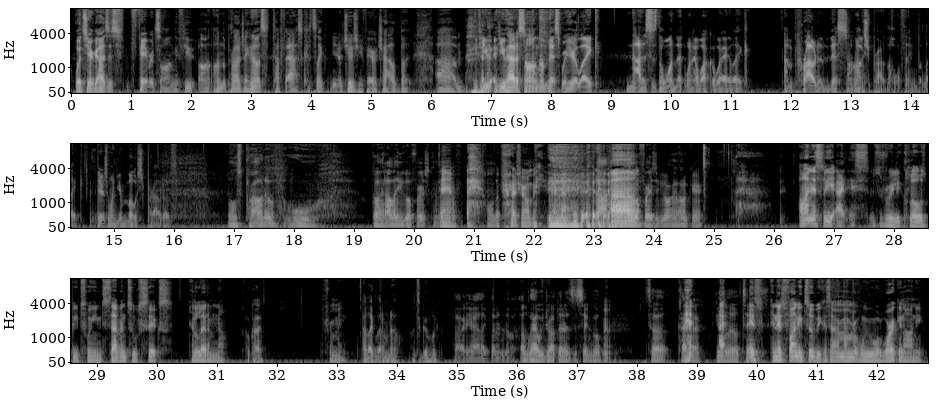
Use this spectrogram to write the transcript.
What's your guys' favorite song if you on, on the project? I know it's a tough ask. It's like you know choosing your favorite child, but um, if you if you had a song on this where you're like, nah, this is the one that when I walk away, like I'm proud of this song. Obviously proud of the whole thing, but like if there's one you're most proud of. Most proud of? Ooh. Go ahead. I'll let you go first. Cause Damn, all the pressure on me. Nah, I'll go Um, first if you want. I don't care. Honestly, I it's, it's really close between seven two six and let them know Okay, for me. I like let them know. That's a good one. All right, yeah, I like let him know. I'm glad we dropped that as a single Yeah. to kind of give I- a little It's and it's funny too because I remember when we were working on it,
